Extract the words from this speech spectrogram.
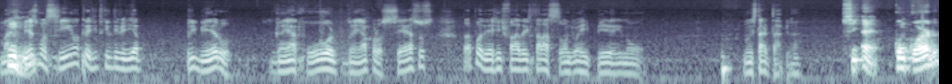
Mas uhum. mesmo assim, eu acredito que ele deveria primeiro ganhar corpo, ganhar processos, para poder a gente falar da instalação de um RP aí no, no startup, né? Sim, é, concordo,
